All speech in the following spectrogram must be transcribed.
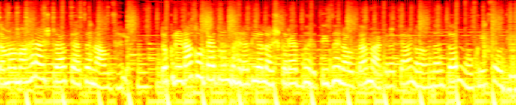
त्यामुळे महाराष्ट्रात त्याचं नाव झाले. तो क्रीडा कोट्यातून भारतीय लष्करात भरती झाला होता मात्र त्यानं नंतर नोकरी सोडली.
